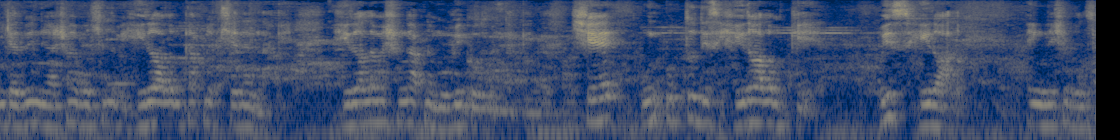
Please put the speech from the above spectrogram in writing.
ইন্টারভিউ নেওয়ার সময় বলছিলাম, হিরো আলমকে আপনি চেনেন নাকি? হিরো আলমের সঙ্গে আপনি মুভি করবেন নাকি? সে উত্তর দিয়েছে, হিরো আলম কে? হুইস হিরো আলম? ইংলিশে বলছে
